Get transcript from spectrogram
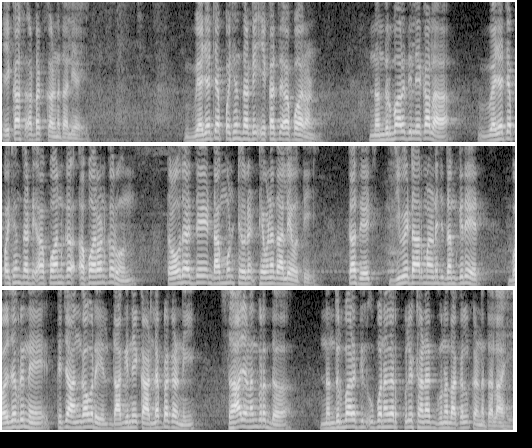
एकास अटक करण्यात आली आहे. व्याजाच्या पैशांसाठी एकाचे अपहरण. नंदुरबार येथील एकाला व्याजाच्या पैशांसाठी अपहरण क अपहरण करून तळोदा येथे डांबून ठेवले ठेवण्यात आले होते. तसेच जीवे ठार मारण्याची धमकी देत बळजबरीने त्याच्या अंगावरील दागिने काढल्याप्रकरणी सहा जणांविरुद्ध नंदुरबार येथील उपनगर पोलीस ठाण्यात गुन्हा दाखल करण्यात आला आहे.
